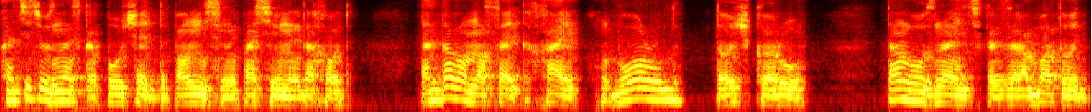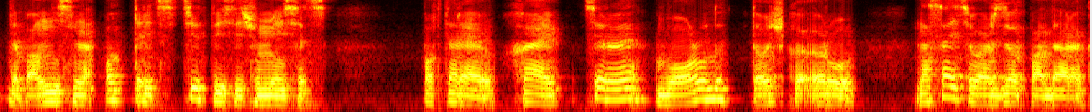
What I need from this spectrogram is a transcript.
Хотите узнать, как получать дополнительный пассивный доход? Тогда вам на сайт hypeworld.ru. Там вы узнаете, как зарабатывать дополнительно от 30 тысяч в месяц. Повторяю, hype-world.ru. На сайте вас ждет подарок.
